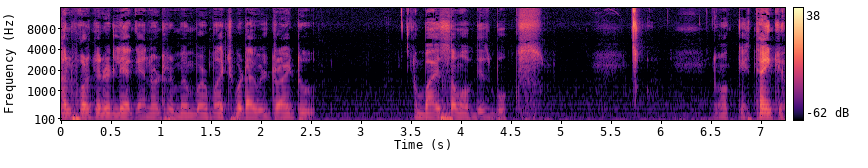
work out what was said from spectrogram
unfortunately, I cannot remember much, but I will try to buy some of these books. Okay, thank you.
